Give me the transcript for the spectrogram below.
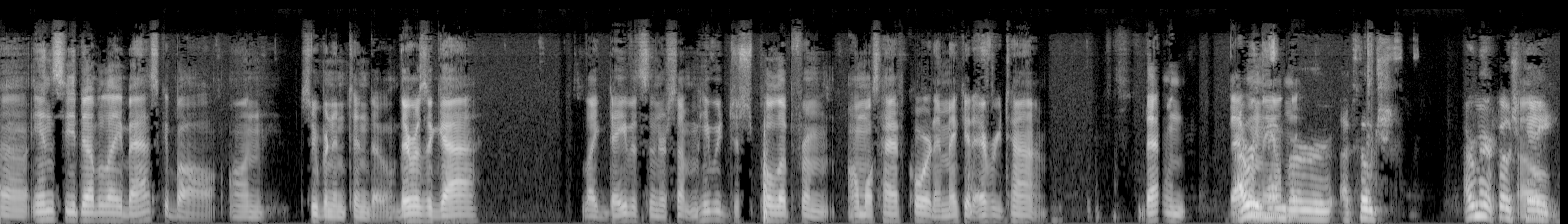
uh, NCAA basketball on Super Nintendo? There was a guy like Davidson or something. He would just pull up from almost half court and make it every time. That one. That I one, remember a coach. I remember Coach K. Uh,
